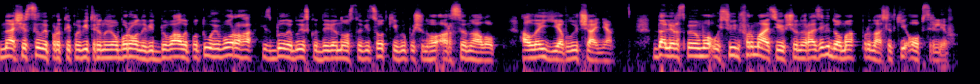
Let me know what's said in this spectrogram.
Наші сили протиповітряної оборони відбивали потуги ворога і збили близько 90% випущеного арсеналу. Але є влучання. Далі розповімо усю інформацію, що наразі відома про наслідки обстрілів.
